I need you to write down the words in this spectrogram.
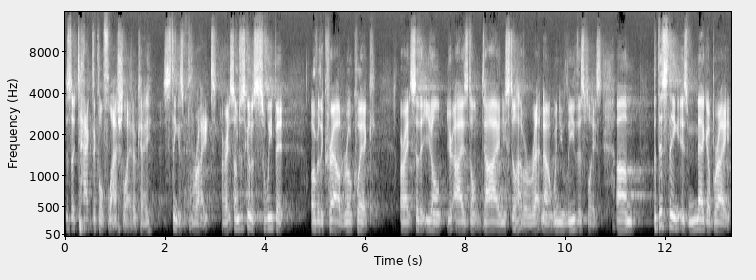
this is a tactical flashlight, okay? This thing is bright. All right, so I'm just gonna sweep it over the crowd real quick. All right, so that you don't your eyes don't die and you still have a retina when you leave this place. Um, but this thing is mega bright.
